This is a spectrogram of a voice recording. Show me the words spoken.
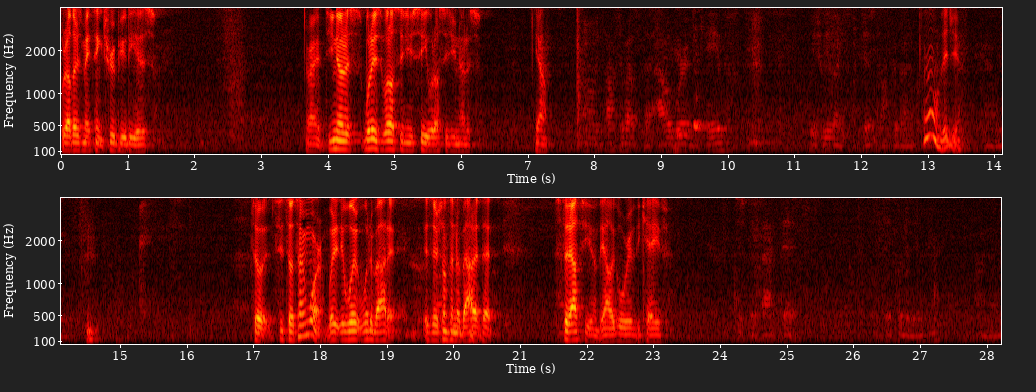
what others may think true beauty is? All right. Do you notice what is? What else did you see? What else did you notice? Yeah. Um, we talked about the allegory cave, which we like just talked about. Oh, did you? Kind of weird. So, so tell me more. What, what, what about it? Is there something about it that stood out to you? The allegory of the cave. Just the fact that they put it in here. I don't know.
